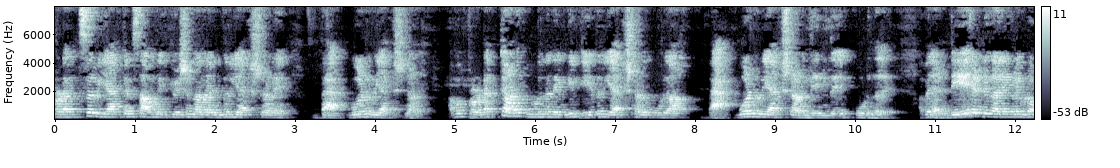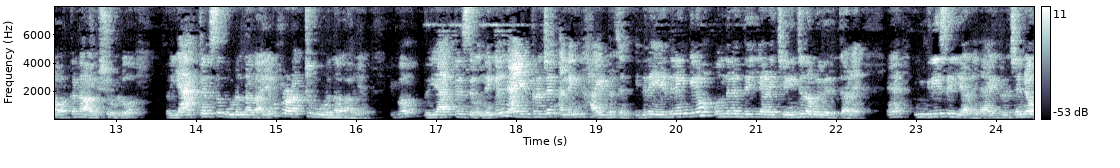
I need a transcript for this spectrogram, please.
പ്രൊഡക്ട്സ് റിയാക്റ്റൻസ് ആവുന്ന ഇക്വേഷൻ എന്ന് പറഞ്ഞാൽ എന്ത് റിയാക്ഷൻ ആണ്? ബാക്ക്വേർഡ് റിയാക്ഷൻ ആണ്. അപ്പൊ പ്രൊഡക്റ്റ് ആണ് കൂടുന്നതെങ്കിൽ ഏത് റിയാക്ഷൻ ആണ് കൂടുക? ബാക്ക്വേർഡ് റിയാക്ഷൻ ആണ് എന്ത് ചെയ്യുന്നത്? കൂടുന്നത്. അപ്പൊ രണ്ടേ രണ്ട് കാര്യങ്ങൾ ഇവിടെ ഓർക്കേണ്ട ആവശ്യമുള്ളൂ. റിയാക്ടൻസ് കൂടുന്ന കാര്യം പ്രൊഡക്റ്റ് കൂടുന്ന കാര്യം. ഇപ്പൊ റിയാക്ടൻസ് ഒന്നെങ്കിൽ നൈട്രജൻ അല്ലെങ്കിൽ ഹൈഡ്രജൻ ഇതിൽ ഏതിലെങ്കിലും ഒന്നിൽ എന്ത് ചെയ്യാണ് ചേഞ്ച് നമ്മൾ വരുത്താണ് ഏഹ് ഇൻക്രീസ് ചെയ്യാണ് നൈട്രജനോ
